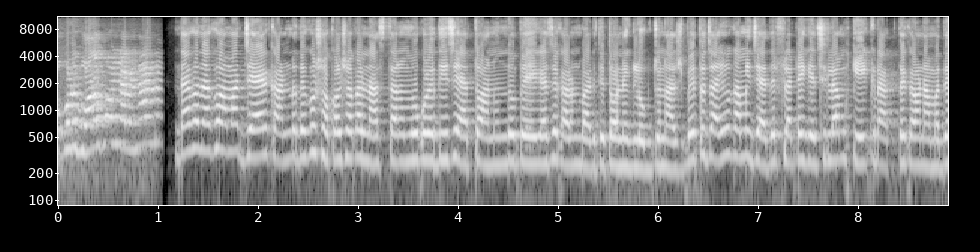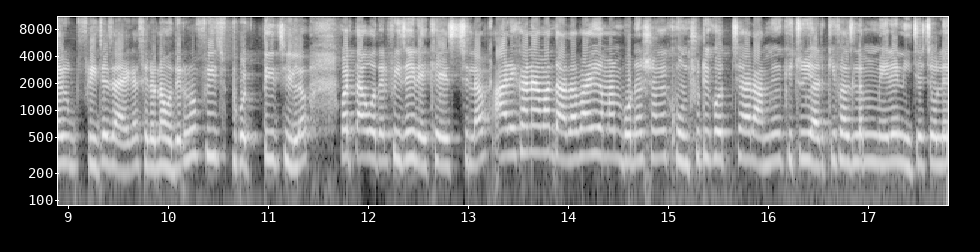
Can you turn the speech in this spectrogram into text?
ওপরে বড় হয়ে যাবে না? না দেখো দেখো আমার জায়ের কাণ্ড দেখো সকাল সকাল নাস্তা আরম্ভ করে দিয়েছে এত আনন্দ পেয়ে গেছে কারণ বাড়িতে তো অনেক লোকজন আসবে। তো যাই হোক আমি যাদের ফ্ল্যাটে গেছিলাম কেক রাখতে কারণ আমাদের ফ্রিজে জায়গা ছিল না ওদেরও ফ্রিজ ভর্তি ছিল বাট তাও ওদের ফ্রিজেই রেখে এসেছিলাম। আর এখানে আমার দাদা ভাই আমার বোনের সঙ্গে খুনছুটি করছে আর আমিও কিছু ইয়ার্কি ফাজলাম মেরে নিচে চলে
